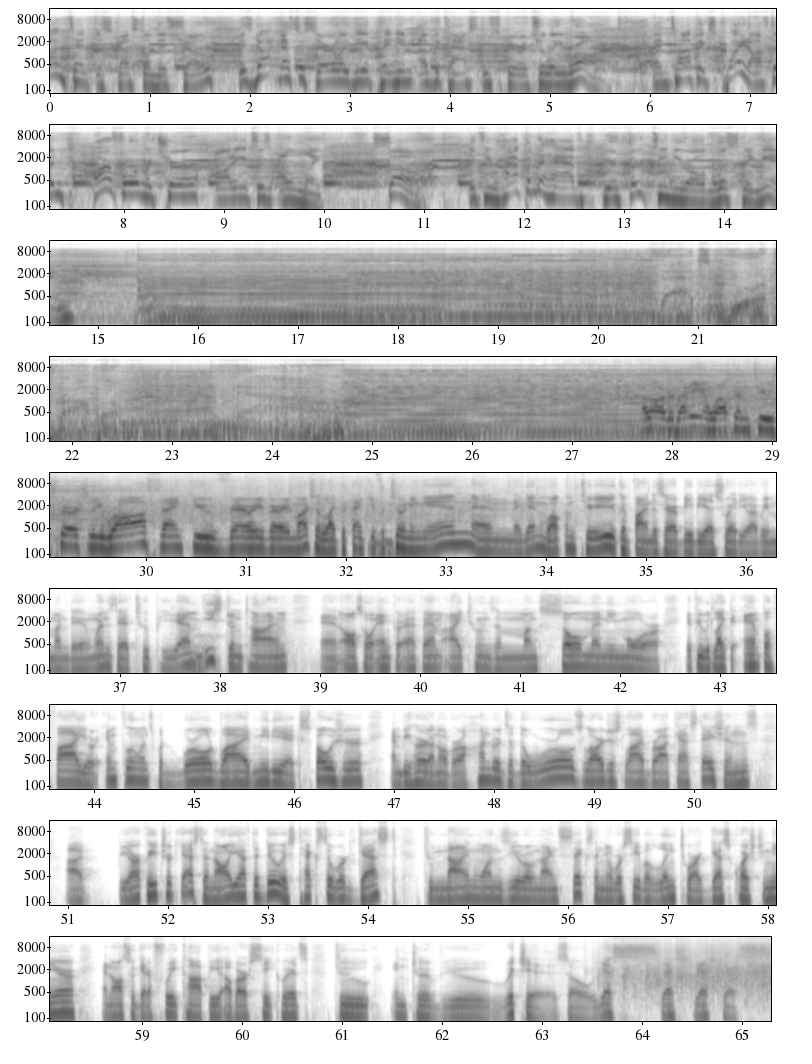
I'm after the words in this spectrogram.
content discussed on this show is not necessarily the opinion of the cast of Spiritually Raw, and topics quite often are for mature audiences only. So, if you happen to have your 13 year old listening in, Hello, everybody, and welcome to Spiritually Raw. Thank you very, very much. I'd like to thank you for tuning in. And again, welcome to you. You can find us here at BBS Radio every Monday and Wednesday at 2 p.m. Eastern Time, and also Anchor FM, iTunes, amongst so many more. If you would like to amplify your influence with worldwide media exposure and be heard on over hundreds of the world's largest live broadcast stations, uh, be our featured guest, and all you have to do is text the word guest to 91096, and you'll receive a link to our guest questionnaire and also get a free copy of our secrets to interview riches. So, yes, yes, yes, yes.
